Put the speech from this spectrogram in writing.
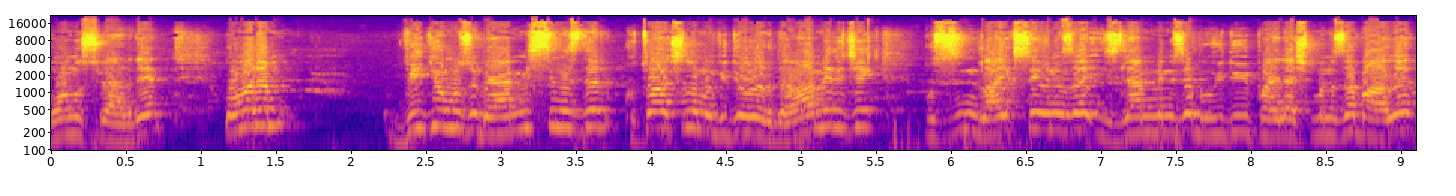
Bonus verdi. Umarım Videomuzu beğenmişsinizdir. Kutu açılımı videoları devam edecek. Bu sizin like sayınıza, izlenmenize, bu videoyu paylaşmanıza bağlı.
